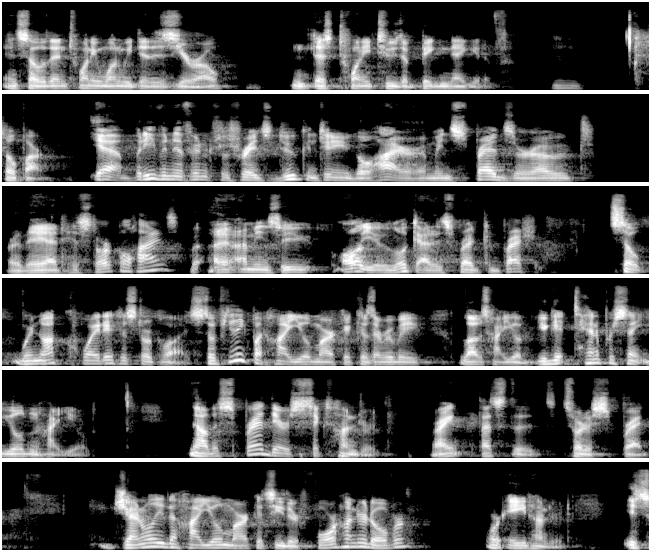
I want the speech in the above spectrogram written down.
And so then 21, we did a zero. This 22 is a big negative Mm. so far. Yeah, but even if interest rates do continue to go higher, I mean, spreads are out. Are they at historical highs? I, I mean, so you, all you look at is spread compression. So we're not quite at historical highs. So if you think about high yield market, because everybody loves high yield, you get 10% yield in high yield. Now the spread there is 600, right? That's the sort of spread. Generally, the high yield market's either 400 over or 800. It's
